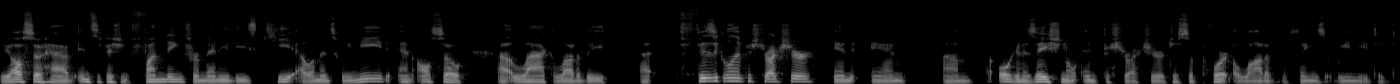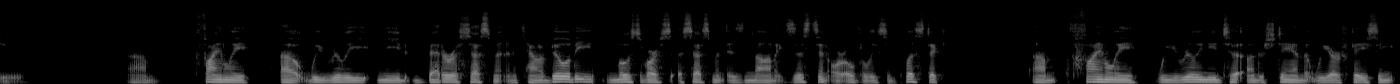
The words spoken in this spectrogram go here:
We also have insufficient funding for many of these key elements we need and also uh, lack a lot of the physical infrastructure and, and um, organizational infrastructure to support a lot of the things that we need to do. Um, finally, uh, we really need better assessment and accountability. Most of our assessment is non-existent or overly simplistic. Um, finally, we really need to understand that we are facing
